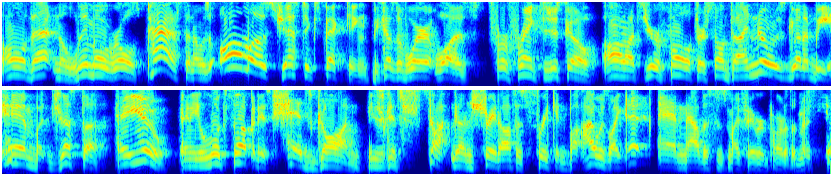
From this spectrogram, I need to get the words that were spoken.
all of that. And the limo rolls past. And I was almost just expecting, because of where it was, for Frank to just go, Oh, it's your fault or something. I knew it was going to be him, but just the, Hey, you. And he looks up and his head's gone. He just gets shotgun straight off his freaking butt. I was like, eh. And now this is my favorite part of the movie.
